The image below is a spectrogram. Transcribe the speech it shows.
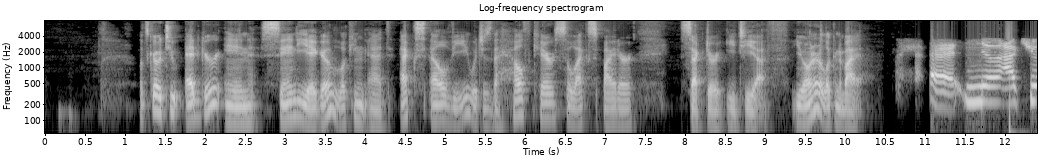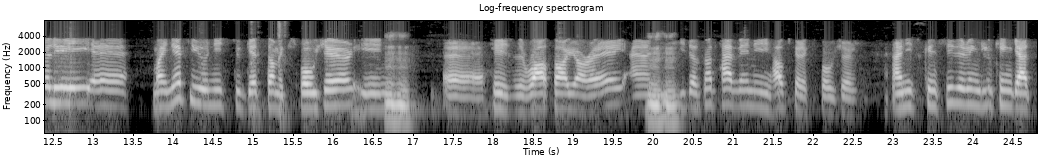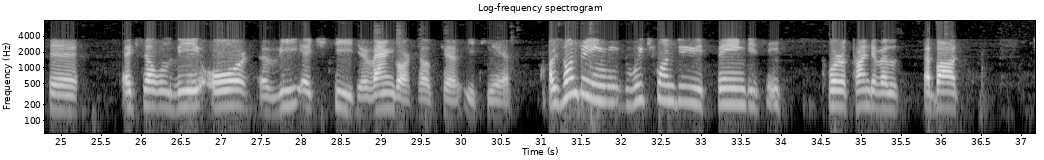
Let's go to Edgar in San Diego, looking at XLV, which is the Healthcare Select Spider Sector ETF. You own it or looking to buy it? Uh, no, actually, uh, my nephew needs to get some exposure in mm-hmm uh, his Roth IRA, and mm-hmm. he does not have any healthcare exposure, and he's considering looking at the XLV or VHT, the Vanguard Healthcare ETF. I was wondering which one do you think is, is for a kind of a, about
